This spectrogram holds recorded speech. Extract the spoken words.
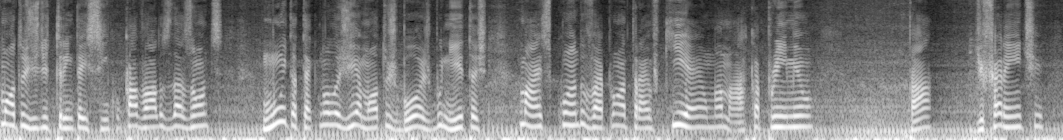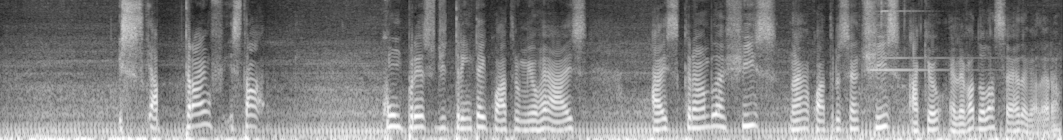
Motos de 35 cavalos das Ontes, muita tecnologia, motos boas, bonitas, mas quando vai para uma Triumph que é uma marca premium, tá? Diferente. A Triumph está com um preço de 34 mil reais. A Scrambler X, né, 400X, aqui é o elevador Lacerda, galera.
